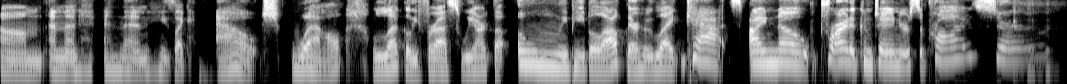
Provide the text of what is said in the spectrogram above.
Um, and then and then he's like, "Ouch." Well, luckily for us, we aren't the only people out there who like cats. I know. Try to contain your surprise, sir.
